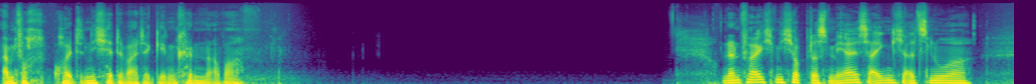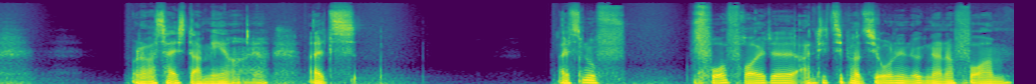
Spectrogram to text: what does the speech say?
einfach heute nicht hätte weitergehen können, aber Und dann frage ich mich, ob das mehr ist eigentlich als nur oder was heißt da mehr, ja, als, als nur F Vorfreude, Antizipation in irgendeiner Form.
